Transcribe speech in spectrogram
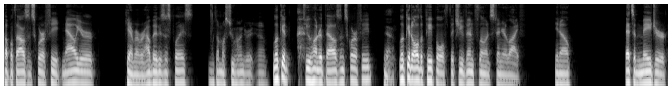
couple thousand square feet. Now you're can't remember how big is this place? It's almost 200. Yeah. Look at 200,000 square feet. Yeah. Look at all the people that you've influenced in your life. You know, that's a major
